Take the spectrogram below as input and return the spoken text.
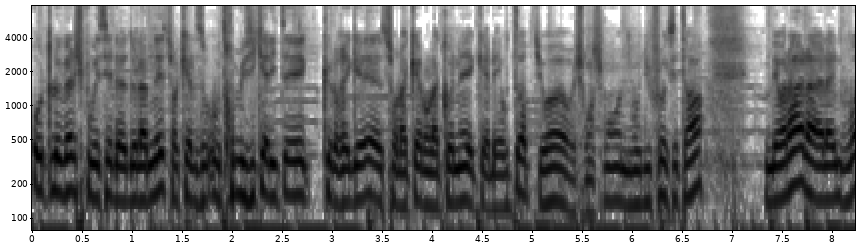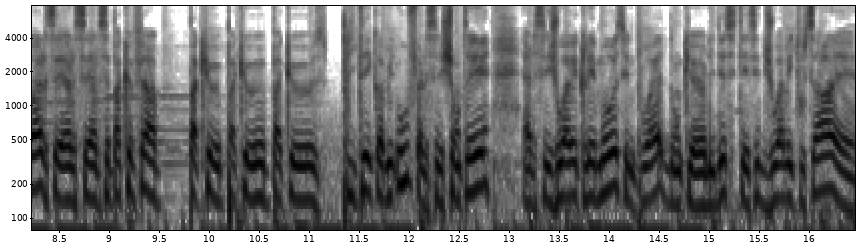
autre level je pouvais essayer de, de l'amener, sur quelle autre musicalité que le reggae, sur laquelle on la connaît et qu'elle est au top, tu vois, franchement au niveau du flow, etc. Mais voilà, elle a, elle a une voix, elle sait, elle, sait, elle sait pas que faire, pas que, pas que, pas que splitter comme une ouf, elle sait chanter, elle sait jouer avec les mots, c'est une poète, donc euh, l'idée c'était essayer de jouer avec tout ça et, et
